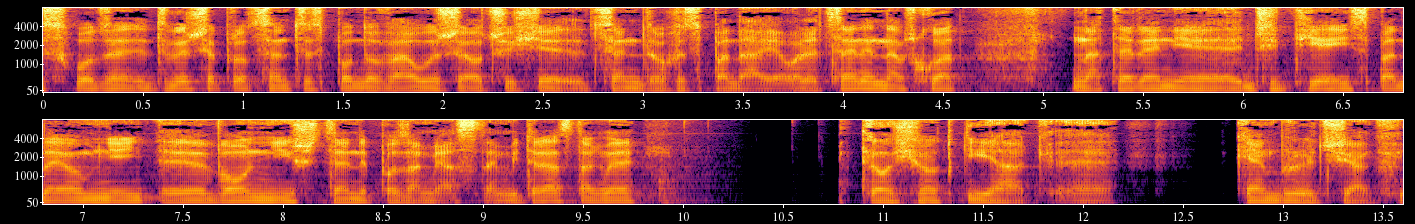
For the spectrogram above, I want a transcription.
schłodzenie, wyższe procenty spowodowały, że oczywiście ceny trochę spadają, ale ceny na przykład na terenie GTA spadają mniej, wolniej niż ceny poza miastem. I teraz nagle te ośrodki jak Cambridge, jak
